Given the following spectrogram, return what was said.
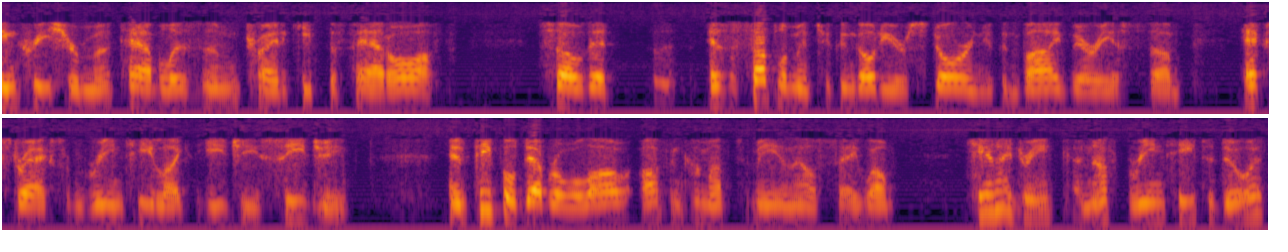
increase your metabolism, try to keep the fat off. So that as a supplement, you can go to your store and you can buy various um, extracts from green tea like EGCG. And people, Deborah, will all, often come up to me and they'll say, well, can I drink enough green tea to do it?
